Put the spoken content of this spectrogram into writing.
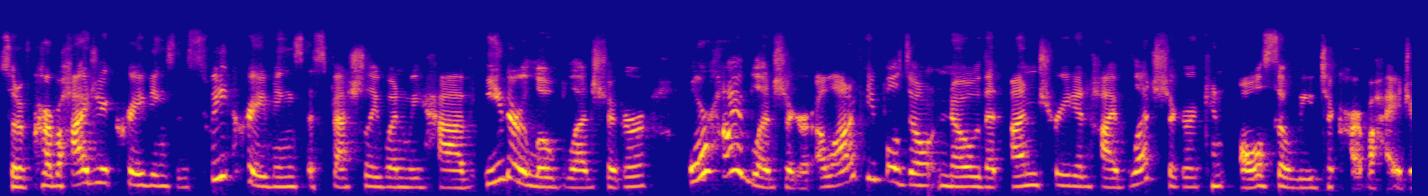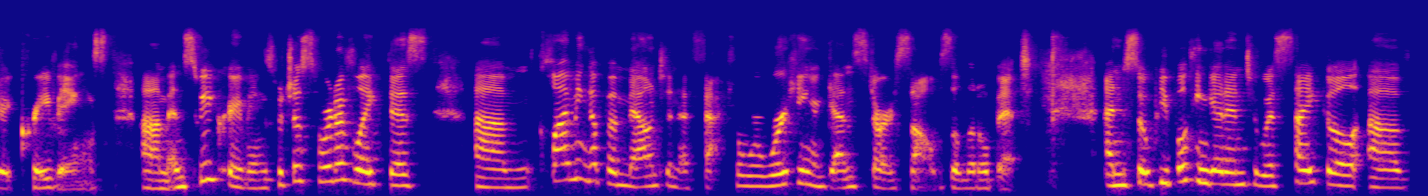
sort of carbohydrate cravings and sweet cravings, especially when we have either low blood sugar or high blood sugar. A lot of people don't know that untreated high blood sugar can also lead to carbohydrate cravings um, and sweet cravings, which is sort of like this um, climbing up a mountain effect where we're working against ourselves a little bit. And so people can get into a cycle of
